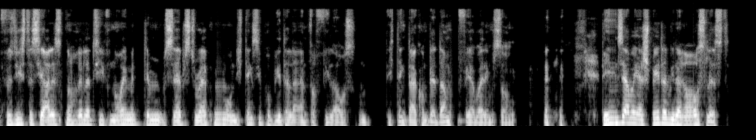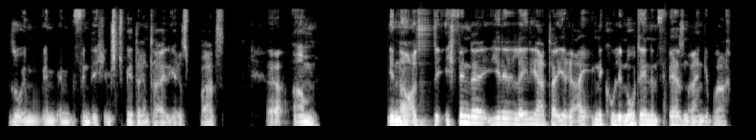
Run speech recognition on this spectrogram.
für sie ist das ja alles noch relativ neu mit dem Selbstrappen und ich denke, sie probiert halt einfach viel aus. Und ich denke, da kommt der Dampf her bei dem Song. Den sie aber ja später wieder rauslässt, so im, im, im finde ich, im späteren Teil ihres Parts. Ja. Ähm, genau, also ich finde, jede Lady hat da ihre eigene coole Note in den Versen reingebracht.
